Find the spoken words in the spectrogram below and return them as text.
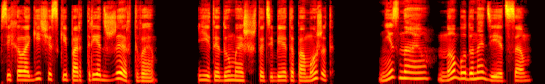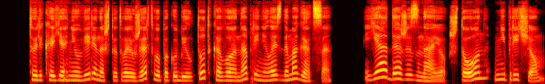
психологический портрет жертвы. И ты думаешь, что тебе это поможет? Не знаю, но буду надеяться. Только я не уверена, что твою жертву погубил тот, кого она принялась домогаться. Я даже знаю, что он ни при чем.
